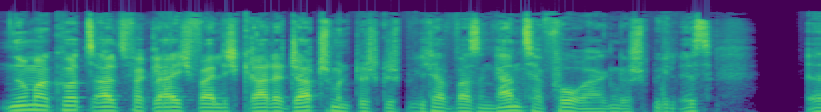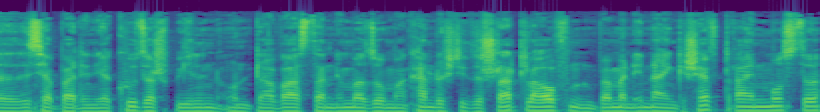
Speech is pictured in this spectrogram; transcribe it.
nur mal kurz als Vergleich, weil ich gerade Judgment durchgespielt habe, was ein ganz hervorragendes Spiel ist. Äh, ist ja bei den Yakuza-Spielen und da war es dann immer so, man kann durch diese Stadt laufen und wenn man in ein Geschäft rein musste,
